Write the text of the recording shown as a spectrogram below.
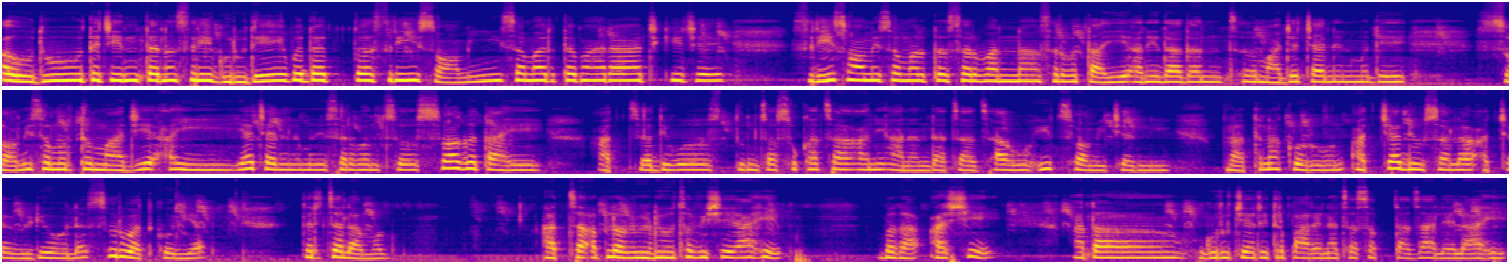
अवधूत चिंतन श्री गुरुदेव दत्त श्री स्वामी समर्थ महाराज की जय. श्री स्वामी समर्थ सर्वांना सर्व ताई आणि दादांचं माझ्या चॅनलमध्ये स्वामी समर्थ माझी आई या चॅनलमध्ये सर्वांचं स्वागत आहे. आजचा दिवस तुमचा सुखाचा आणि आनंदाचा जावो हीच स्वामीचरणी प्रार्थना करून आजच्या दिवसाला आजच्या व्हिडिओला सुरुवात करूया. तर चला मग आजचा आपला व्हिडिओचा विषय आहे बघा असे आता गुरुचरित्र पारायणाचा सप्ताह झालेला आहे.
